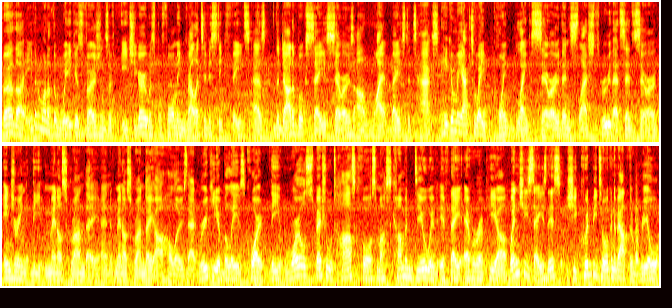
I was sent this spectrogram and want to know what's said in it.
further, even one of the weakest versions of Ichigo was performing relativistic feats, as the data books say Ceros are light based attacks. He can react to a point blank Cero, then slash through that said Cero, injuring the Menos Grande, and Menos Grande are hollows that Rukia believes, quote, the Royal Special Task Force must come and deal with if they ever appear. When she says this, she could be talking about the real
